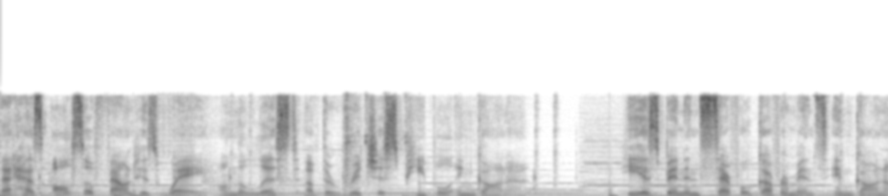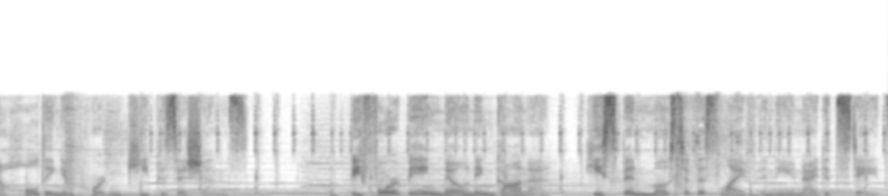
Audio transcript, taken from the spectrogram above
that has also found his way on the list of the richest people in Ghana. He has been in several governments in Ghana holding important key positions. Before being known in Ghana, he spent most of his life in the United States.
